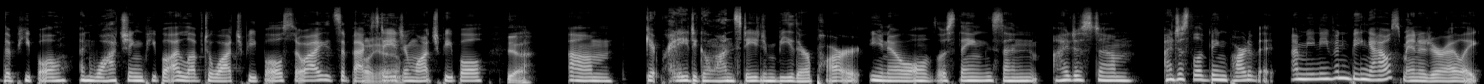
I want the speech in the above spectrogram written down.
the people and watching people i love to watch people so i sit backstage and watch people yeah. um, get ready to go on stage and be their part, you know, all those things. And I just, um, I just love being part of it. I mean, even being a house manager, I like,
